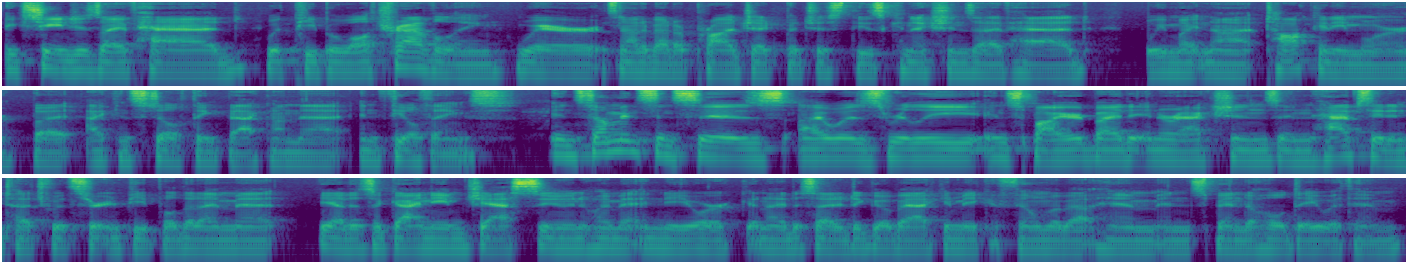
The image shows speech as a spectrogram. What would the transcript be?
exchanges I've had with people while traveling where it's not about a project, but just these connections I've had. We might not talk anymore, but I can still think back on that and feel things. In some instances, I was really inspired by the interactions and have stayed in touch with certain people that I met. Yeah, there's a guy named Jassoon who I met in New York, and I decided to go back and make a film about him and spend a whole day with him.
